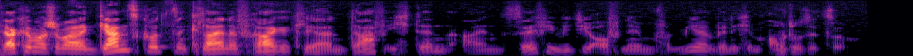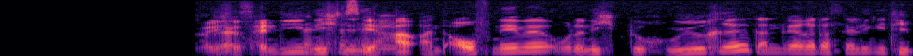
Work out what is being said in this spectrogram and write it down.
da können wir schon mal ganz kurz eine kleine Frage klären. Darf ich denn ein Selfie-Video aufnehmen von mir, wenn ich im Auto sitze? Wenn ich das Handy Wenn ich nicht das in die Handy- Hand aufnehme oder nicht berühre, dann wäre das sehr legitim.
